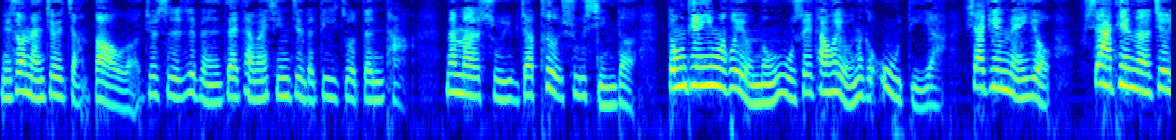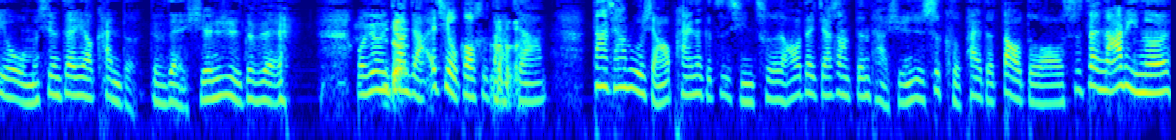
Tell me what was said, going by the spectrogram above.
美少男就讲到了，就是日本人在台湾新建的第一座灯塔，那么属于比较特殊型的，冬天因为会有浓雾，所以它会有那个雾笛呀、啊，夏天没有，夏天呢就有我们现在要看的，对不对？悬日，对不对？我就这样讲，而且我告诉大家。大家如果想要拍那个自行车，然后再加上灯塔悬日，是可拍得到的哦。是在哪里呢？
